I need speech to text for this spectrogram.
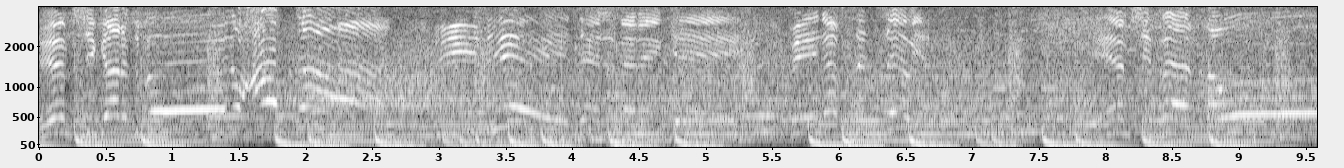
يمشي جارد بيل وحتى إليد الملنجي في نفس الزاوية. يمشي فيها صول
